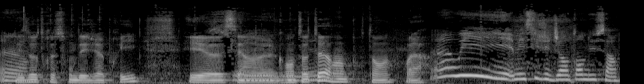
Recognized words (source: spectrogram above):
Les autres sont déjà pris. Et euh, c'est un grand auteur, hein, pourtant. hein. Voilà. Ah oui, mais si j'ai déjà entendu ça.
